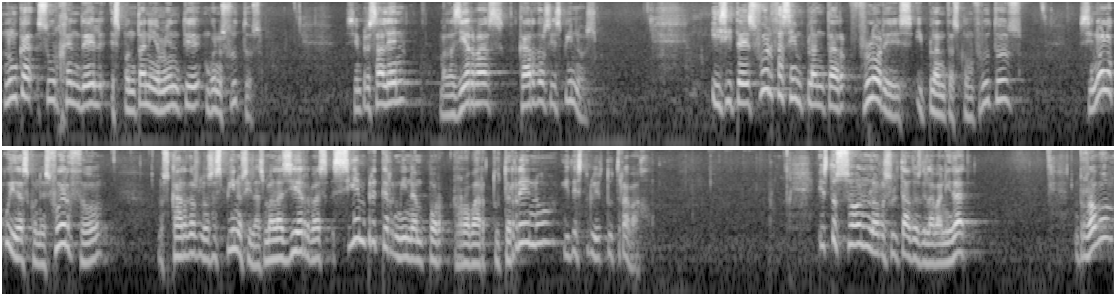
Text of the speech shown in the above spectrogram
nunca surgen de él espontáneamente buenos frutos. Siempre salen malas hierbas, cardos y espinos. Y si te esfuerzas en plantar flores y plantas con frutos, si no lo cuidas con esfuerzo, los cardos, los espinos y las malas hierbas siempre terminan por robar tu terreno y destruir tu trabajo. Estos son los resultados de la vanidad. Robo,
